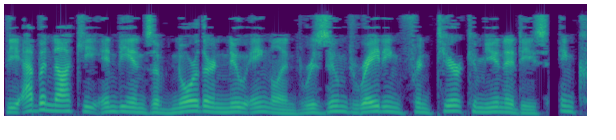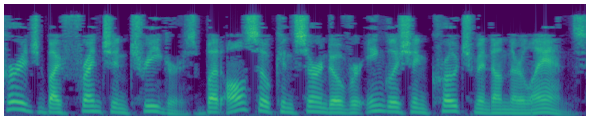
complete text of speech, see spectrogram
the Abenaki Indians of northern New England resumed raiding frontier communities, encouraged by French intriguers but also concerned over English encroachment on their lands.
